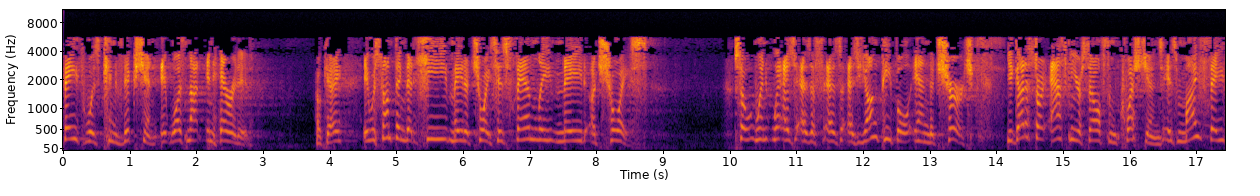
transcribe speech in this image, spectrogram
faith was conviction. It was not inherited. Okay? It was something that he made a choice. His family made a choice. So when, as, as, a, as, as young people in the church, you got to start asking yourself some questions. Is my faith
